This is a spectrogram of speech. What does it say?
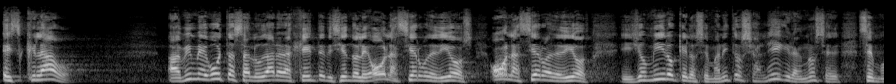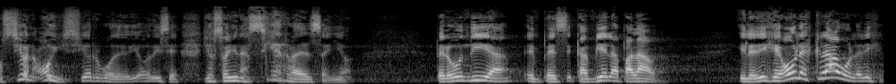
esclavo. A mí me gusta saludar a la gente diciéndole, hola siervo de Dios, hola sierva de Dios. Y yo miro que los hermanitos se alegran, ¿no? Se, se emocionan, hoy siervo de Dios, dice, yo soy una sierva del Señor. Pero un día empecé, cambié la palabra y le dije, hola esclavo, le dije,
